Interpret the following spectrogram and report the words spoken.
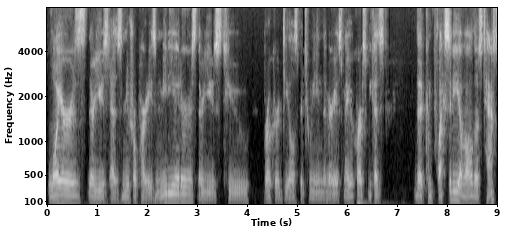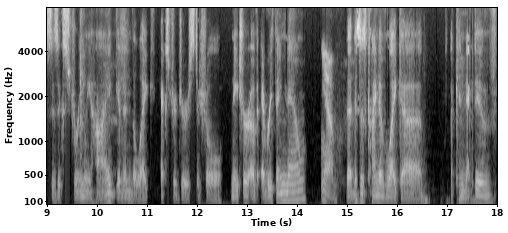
lawyers, they're used as neutral parties and mediators, they're used to broker deals between the various megacorps because the complexity of all those tasks is extremely high given the like extra jurisdictional nature of everything now Yeah. that this is kind of like a, a connective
